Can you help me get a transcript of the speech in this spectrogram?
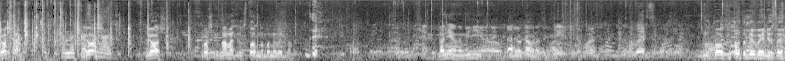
Льоша, Там Льош. Льош, трошки два метри в сторону, бо не видно. Да ні, не мені, а відеокамера знімає. Ну то хто туди вилізе?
